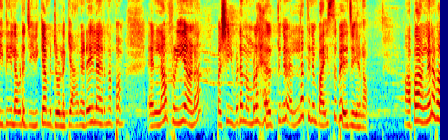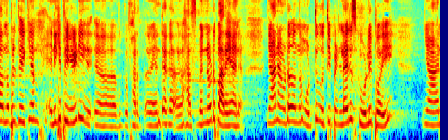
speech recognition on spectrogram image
രീതിയിൽ അവിടെ ജീവിക്കാൻ പറ്റുള്ളൂ. കാനഡയിലായിരുന്നപ്പം എല്ലാം ഫ്രീ ആണ് പക്ഷേ ഇവിടെ നമ്മൾ ഹെൽത്തിനും എല്ലാത്തിനും പൈസ പേ ചെയ്യണം. അപ്പോൾ അങ്ങനെ വന്നപ്പോഴത്തേക്കും എനിക്ക് പേടി എന്റെ ഹസ്ബൻഡിനോട് പറയാൻ. ഞാൻ അവിടെ വന്ന് മുട്ടുകുത്തി പിള്ളേർ സ്കൂളിൽ പോയി. ഞാൻ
